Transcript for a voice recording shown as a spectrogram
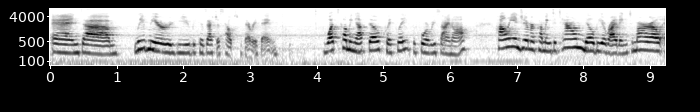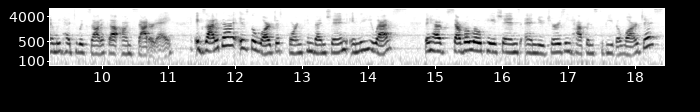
and um, leave me a review because that just helps with everything. What's coming up though, quickly, before we sign off? Holly and Jim are coming to town. They'll be arriving tomorrow, and we head to Exxxotica on Saturday. Exxxotica is the largest porn convention in the US. They have several locations, and New Jersey happens to be the largest.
